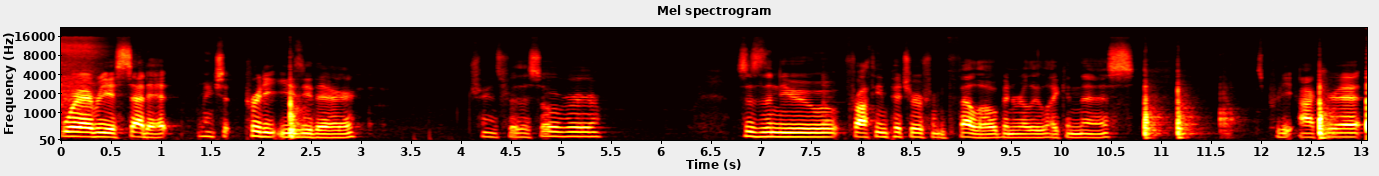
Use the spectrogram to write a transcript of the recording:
wherever you set it. Makes it pretty easy there. Transfer this over. This is the new frothing pitcher from Fellow. Been really liking this. It's pretty accurate.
